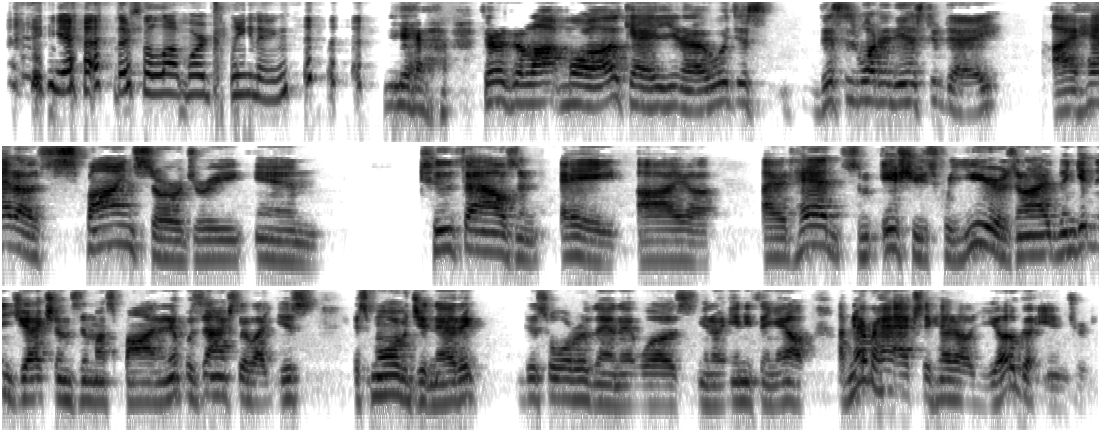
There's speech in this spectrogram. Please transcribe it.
yeah, there's a lot more cleaning. yeah, there's a lot more. Okay, you know, we'll just this is what it is today. I had a spine surgery in 2008. I uh, I had had some issues for years, and I had been getting injections in my spine, and it was actually like it's it's more of a genetic disorder than it was you know anything else. I've never ha- actually had a yoga injury,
